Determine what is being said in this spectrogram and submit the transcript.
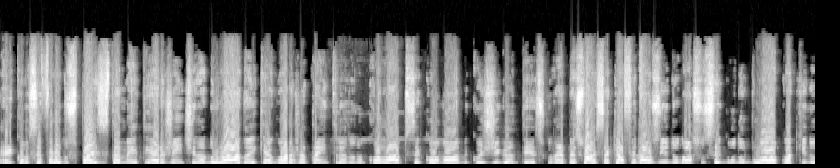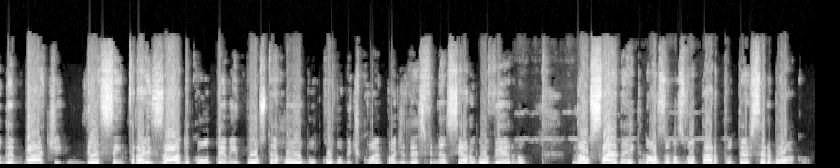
É, como você falou dos países também, tem a Argentina do lado aí que agora já está entrando num colapso econômico gigantesco, né? Pessoal, esse aqui é o finalzinho do nosso segundo bloco aqui no debate descentralizado com o tema Imposto é roubo, como o Bitcoin pode desfinanciar o governo. Não saia daí que nós vamos voltar para o terceiro bloco.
